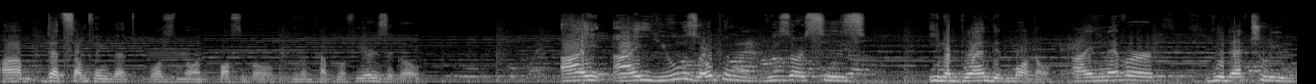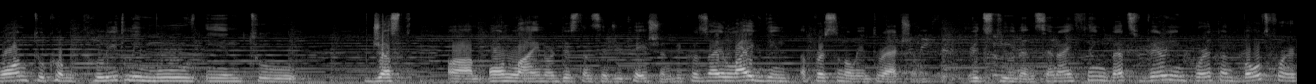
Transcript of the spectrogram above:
Um, that's something that was not possible even a couple of years ago. I, I use open resources in a blended model. I never would actually want to completely move into just um, online or distance education because I like the in, personal interaction with students and I think that's very important both for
